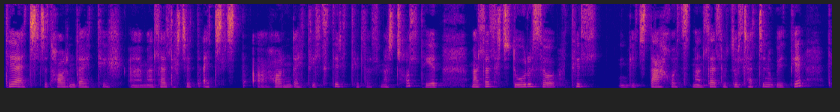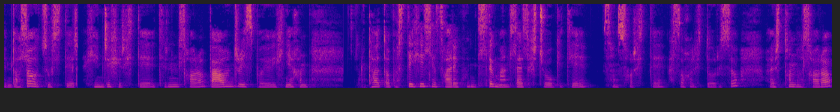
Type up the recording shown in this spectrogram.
тэ ажилчид хоорондоо итгэх малайлагчид ажилчид хоорондоо итгэлцэх тэр итгэл бол маш чухал. Тэгээд малайлагчид өөрөөсөө итгэл ингэж даах үйс манлайл үзүүлж чадчихна уу гэдгээ тийм долоо үзүүлэлтээр хэмжих хэрэгтэй. Тэр нь болохоор boundaries буюу ихнийх нь та одоо бусдын хил хязгаарыг хүндэлдэг манлайлагч юу гэдгээ сонсох хэрэгтэй, асуух хэрэгтэй өөрөөсөө. Хоёр дахь нь болохоор э,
